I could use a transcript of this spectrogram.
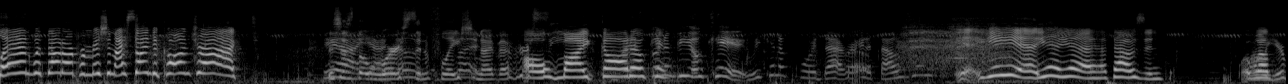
land without our permission. I signed a contract. This Yeah, is the yeah, worst no, inflation I've ever Oh seen. Oh my god, But it's okay. gonna be okay. We can afford that, right? A thousand. Yeah, yeah, yeah, yeah, a thousand. Wow, Well, your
